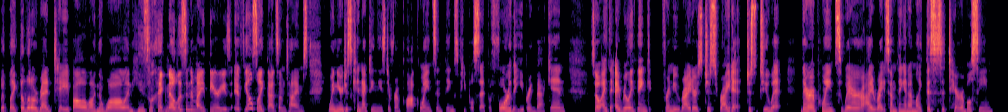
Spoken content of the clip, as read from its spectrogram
with like the little red tape all along the wall. And he's like, no, listen to my theories. It feels like that sometimes when you're just connecting these different plot points and things people said before that you bring back in. So I think I really think for new writers, just write it, just do it. There are points where I write something and I'm like, this is a terrible scene.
